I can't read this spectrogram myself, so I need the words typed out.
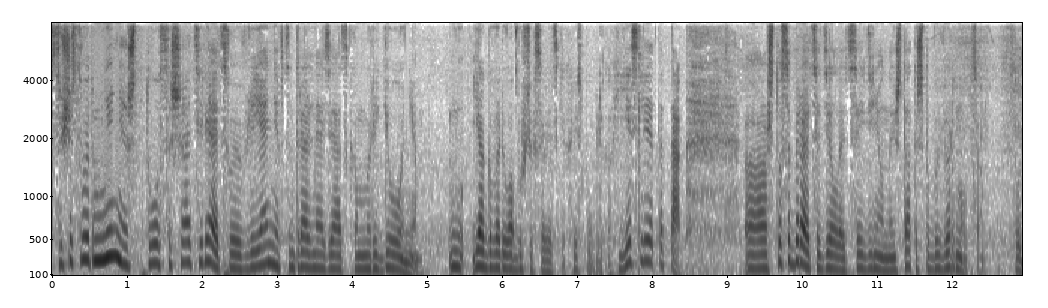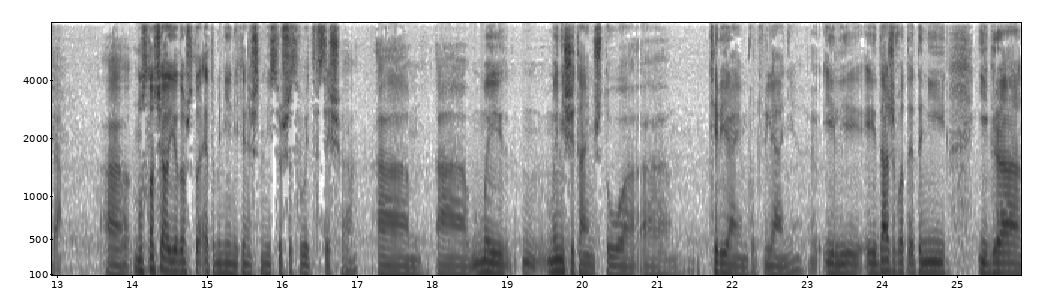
существует мнение, что США теряет свое влияние в Центральноазиатском регионе. Ну, я говорю о бывших советских республиках. Если это так, э, что собираются делать Соединенные Штаты, чтобы вернуться туда? Uh, ну, сначала я думаю, что это мнение, конечно, не существует в США. Uh, uh, мы, мы не считаем, что теряем вот влияние, или и даже вот это не игра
